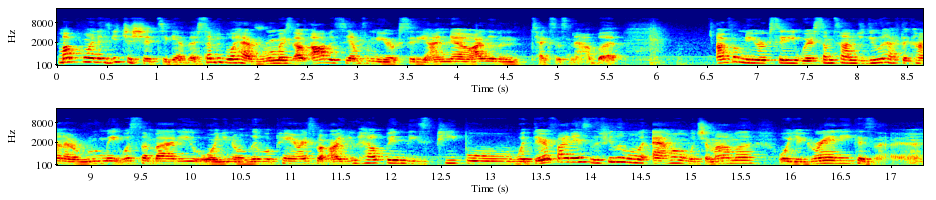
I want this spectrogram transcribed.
my point is get your shit together some people have roommates obviously i'm from new york city i know i live in texas now but I'm from New York City where sometimes you do have to kind of roommate with somebody or, you know, live with parents. But are you helping these people with their finances? If you're living at home with your mama or your granny, because uh,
